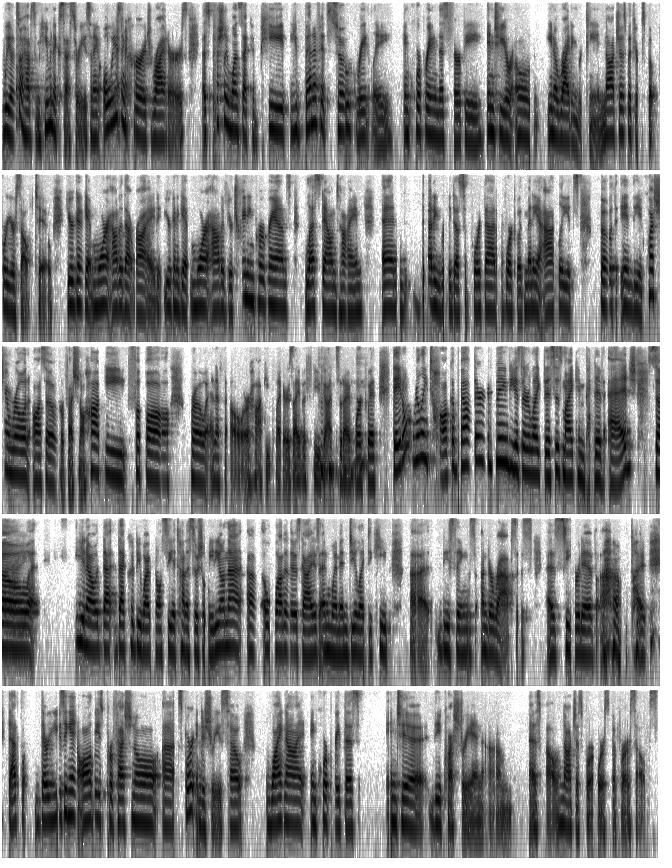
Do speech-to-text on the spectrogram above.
We also have some human accessories and i always encourage riders especially ones that compete you benefit so greatly incorporating this therapy into your own you know riding routine not just with your but for yourself too. You're going to get more out of that ride. You're going to get more out of your training programs less downtime. And Daddy really does support that. I've worked with many athletes both in the equestrian world, also professional hockey, football, pro NFL or hockey players. I have a few guys that I've worked with. They don't really talk about their doing because they're like, this is my competitive edge. So, right. you know, that, that could be why we don't see a ton of social media on that. Uh, a lot of those guys and women do like to keep uh, these things under wraps as, as secretive. Um, but that's, they're using it in all these professional uh, sport industries. So why not incorporate this into the equestrian um, as well, not just for a horse, but for ourselves.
